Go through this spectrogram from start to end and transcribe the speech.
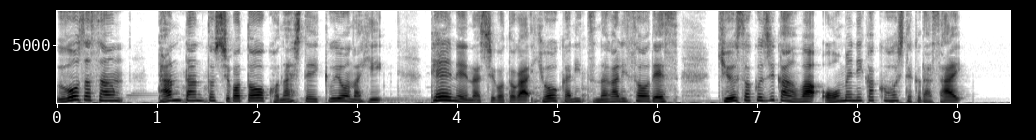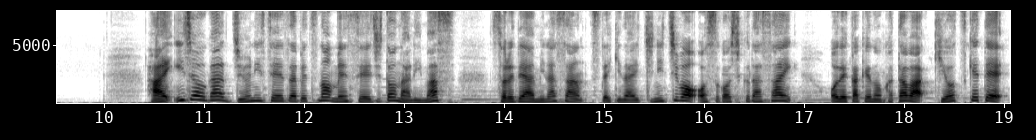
魚座さん、淡々と仕事をこなしていくような日、丁寧な仕事が評価につながりそうです。休息時間は多めに確保してください。はい、以上が12星座別のメッセージとなります。それでは皆さん素敵な一日をお過ごしください。お出かけの方は気をつけて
